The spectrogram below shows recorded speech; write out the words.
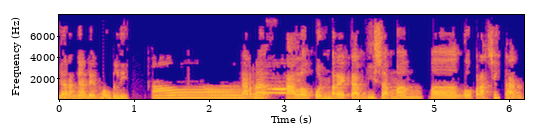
jarang ada yang mau beli. Oh. Karena kalaupun mereka bisa mengoperasikan,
